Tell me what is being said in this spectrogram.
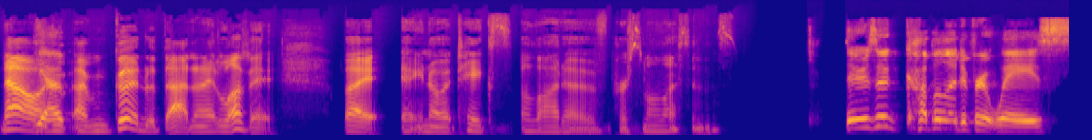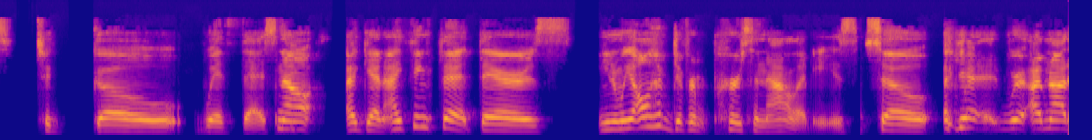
Now yep. I'm, I'm good with that and I love it. But, eh, you know, it takes a lot of personal lessons. There's a couple of different ways to go with this. Now, again, I think that there's, you know, we all have different personalities. So again, I'm not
